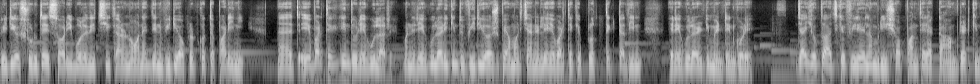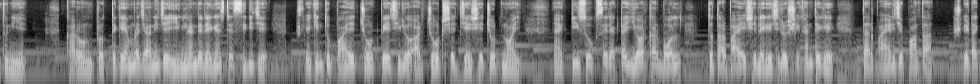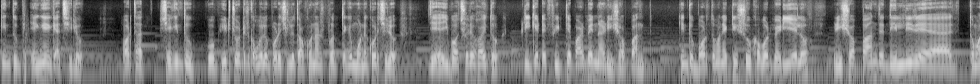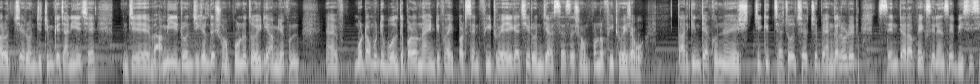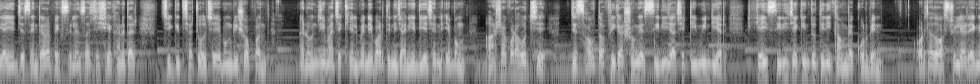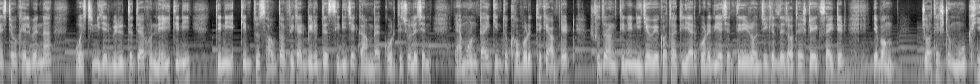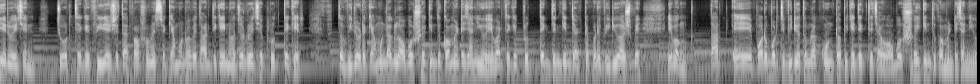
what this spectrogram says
Video শুরুতেই sorry বলে দিচ্ছি, কারণ অনেক দিন ভিডিও আপলোড করতে পারিনি। এবার থেকে কিন্তু রেগুলার মানে রেগুলারই কিন্তু ভিডিও আসবে আমার চ্যানেলে এবার থেকে প্রত্যেকটা দিন রেগুলারিটি মেনটেন করে। যাই হোক, তো আজকে ফিরে এলাম ঋষভ পান্থের একটা আপডেট কিন্তু নিয়ে। কারণ প্রত্যেকেই আমরা জানি যে ইংল্যান্ডের এগেনস্টের সিরিজে সে কিন্তু পায়ে চোট পেয়েছিল, আর চোট সে যে সে চোট নয় টি সোক্সের একটা ইয়র্কার বল তো তার পায়ে এসে লেগেছিল সেখান থেকে। তার পায়ের যে পাতা সেটা কিন্তু ভেঙে গেছিল। অর্থাৎ সে কিন্তু গভীর চোটের কবলে পড়েছিল তখন আর প্রত্যেকে মনে করছিল যে এই বছরে হয়তো ক্রিকেটে ফিরতে পারবেন না ঋষভ পান্ত। কিন্তু বর্তমানে একটি সুখবর বেরিয়ে এলো। ঋষভ পান্ত দিল্লির তোমার হচ্ছে রঞ্জি টিমকে জানিয়েছে যে, আমি রঞ্জি খেলতে সম্পূর্ণ তৈরি। আমি এখন মোটামুটি বলতে পারো নাইনটি ফাইভ পার্সেন্ট ফিট হয়ে গেছি। রঞ্জি আস্তে আস্তে সম্পূর্ণ ফিট হয়ে যাব। তার কিন্তু এখন চিকিৎসা চলছে হচ্ছে ব্যাঙ্গালোরের সেন্টার অফ এক্সেলেন্সে, বিসিসিআই এর যে সেন্টার অফ এক্সেলেন্স আছে, সেখানে তার চিকিৎসা চলছে এবং ঋষভ পান্ত রঞ্জি ম্যাচে খেলবেন এবার তিনি জানিয়ে দিয়েছেন এবং আশা করা হচ্ছে যে সাউথ আফ্রিকার সঙ্গে সিরিজ আছে টিম ইন্ডিয়ার, সেই সিরিজে কিন্তু তিনি কামব্যাক করবেন। অর্থাৎ অস্ট্রেলিয়ার এগেনস্টেও খেলবেন না। ওয়েস্ট ইন্ডিজের বিরুদ্ধে তো এখন নেই তিনি। তিনি কিন্তু সাউথ আফ্রিকার বিরুদ্ধে সিরিজে কামব্যাক করতে চলেছেন। এমনটাই কিন্তু খবরের থেকে আপডেট। সুতরাং তিনি নিজেও কথা ক্লিয়ার করে দিয়েছেন। তিনি রঞ্জি খেলতে যথেষ্ট এক্সাইটেড এবং যথেষ্ট মুখিয়ে রয়েছেন। চোট থেকে ফিরে এসে তার পারফরমেন্সটা কেমন হবে তার দিকেই নজর রয়েছে প্রত্যেকের। তো ভিডিওটা কেমন লাগল অবশ্যই কিন্তু কমেন্টে জানিও। এবার থেকে প্রত্যেক দিন কিন্তু একটা করে ভিডিও আসবে এবং তার পরবর্তী ভিডিও তোমরা কোন টপিকে দেখতে চাও অবশ্যই কিন্তু কমেন্টে জানিও।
